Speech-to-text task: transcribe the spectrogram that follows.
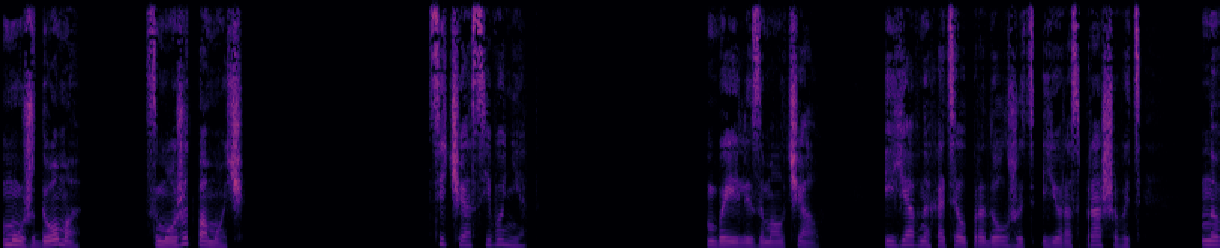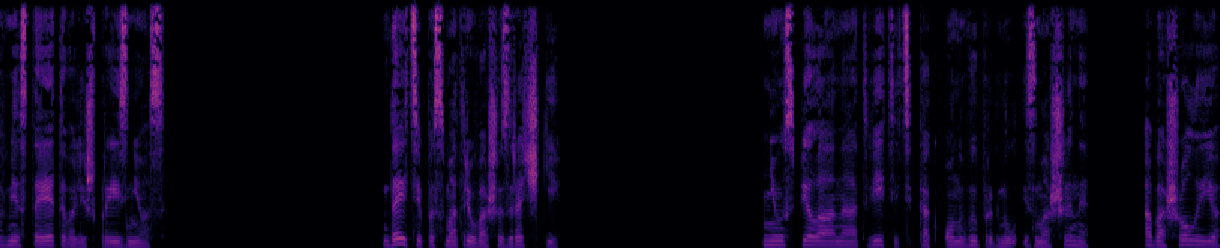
Муж дома сможет помочь. Сейчас его нет. Бейли замолчал и явно хотел продолжить ее расспрашивать, но вместо этого лишь произнес: Дайте посмотрю ваши зрачки. Не успела она ответить, как он выпрыгнул из машины, обошел ее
